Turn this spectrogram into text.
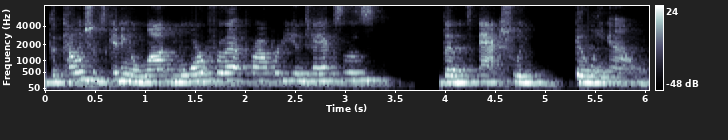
the township's getting a lot more for that property in taxes than it's actually billing out.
